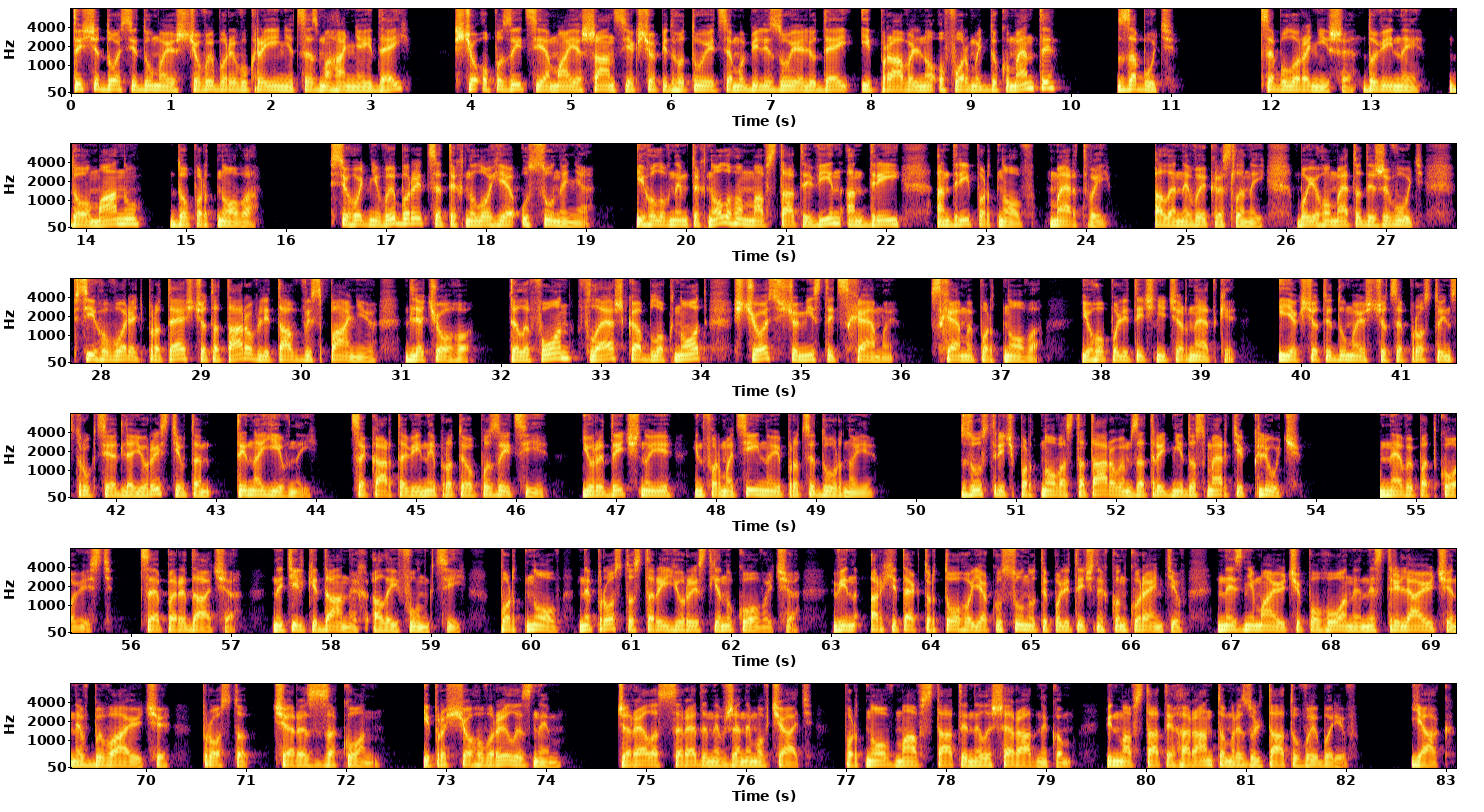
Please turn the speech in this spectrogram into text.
Ти ще досі думаєш, що вибори в Україні це змагання ідей? Що опозиція має шанс, якщо підготується, мобілізує людей і правильно оформить документи? Забудь. Це було раніше, до війни, до Оману, до Портнова. Сьогодні вибори це технологія усунення. І головним технологом мав стати він, Андрій, Андрій Портнов, мертвий, але не викреслений, бо його методи живуть. Всі говорять про те, що Татаров літав в Іспанію. Для чого? Телефон, флешка, блокнот, щось, що містить схеми, схеми Портнова, його політичні чернетки. І якщо ти думаєш, що це просто інструкція для юристів, то ти наївний. Це карта війни проти опозиції, юридичної, інформаційної, процедурної. Зустріч Портнова з Татаровим за три дні до смерті ключ. Не випадковість, це передача не тільки даних, але й функцій. Портнов не просто старий юрист Януковича, він архітектор того, як усунути політичних конкурентів, не знімаючи погони, не стріляючи, не вбиваючи, просто через закон. І про що говорили з ним? Джерела зсередини вже не мовчать. Портнов мав стати не лише радником, він мав стати гарантом результату виборів. Як?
